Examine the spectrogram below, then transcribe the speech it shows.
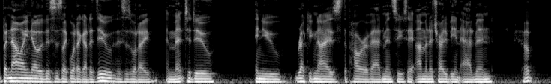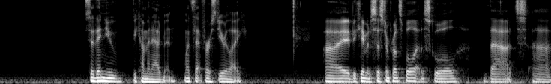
but now I know this is like what I got to do. This is what I am meant to do. And you recognize the power of admin. So you say, I'm going to try to be an admin. Yep. So then you become an admin. What's that first year like? I became an assistant principal at a school that uh,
